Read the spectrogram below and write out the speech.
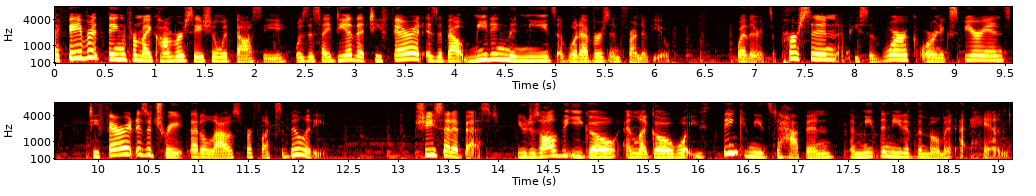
My favorite thing from my conversation with Dasi was this idea that Tiferet is about meeting the needs of whatever's in front of you. Whether it's a person, a piece of work, or an experience, Tiferet is a trait that allows for flexibility. She said it best you dissolve the ego and let go of what you think needs to happen and meet the need of the moment at hand.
